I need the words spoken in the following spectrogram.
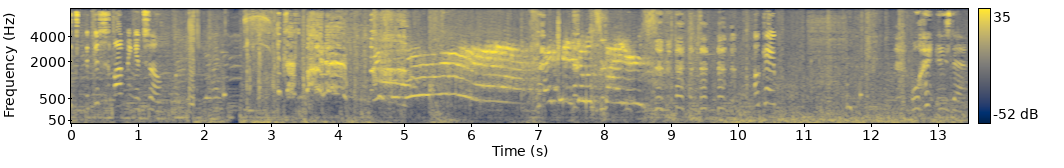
It's, it's just slapping itself. It's a spider. I can't deal with spiders. Okay. What is that?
